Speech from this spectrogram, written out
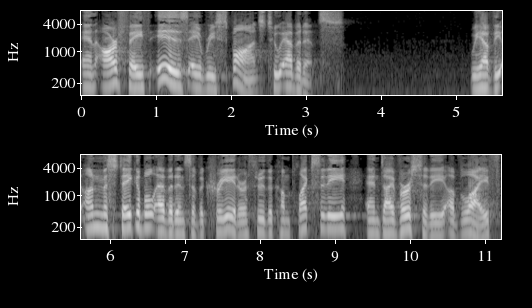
and our faith is a response to evidence. We have the unmistakable evidence of a creator through the complexity and diversity of life,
